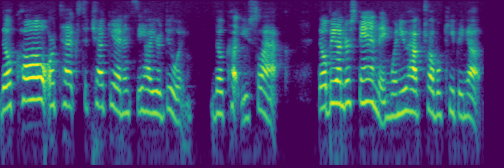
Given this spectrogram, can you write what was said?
They'll call or text to check in and see how you're doing. They'll cut you slack. They'll be understanding when you have trouble keeping up.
